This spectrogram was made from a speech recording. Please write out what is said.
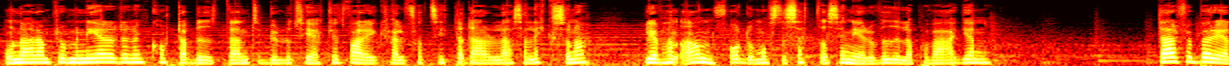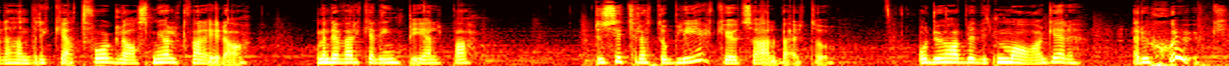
och när han promenerade den korta biten till biblioteket varje kväll för att sitta där och läsa läxorna blev han andfådd och måste sätta sig ner och vila på vägen. Därför började han dricka två glas mjölk varje dag, men det verkade inte hjälpa. Du ser trött och blek ut, sa Alberto. Och du har blivit mager. Är du sjuk?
